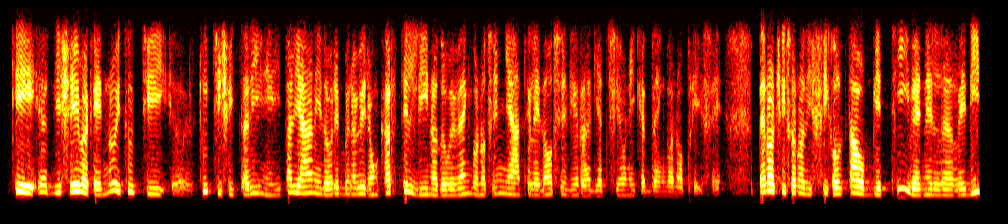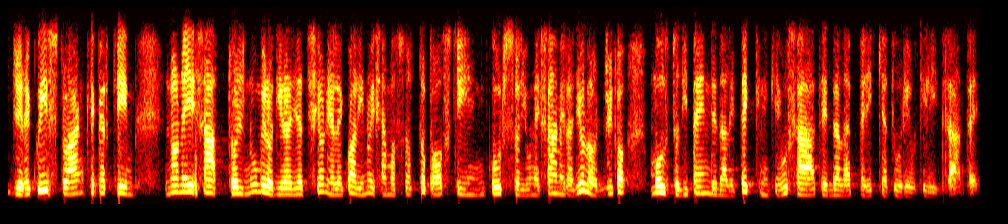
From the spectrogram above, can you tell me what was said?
che eh, diceva che noi tutti, eh, tutti i cittadini italiani dovrebbero avere un cartellino dove vengono segnate le dosi di radiazioni che vengono prese. Però ci sono difficoltà obiettive nel redigere questo anche perché non è esatto il numero di radiazioni alle quali noi siamo sottoposti in corso di un esame radiologico, molto dipende dalle tecniche tecniche usate e dalle apparecchiature utilizzate.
